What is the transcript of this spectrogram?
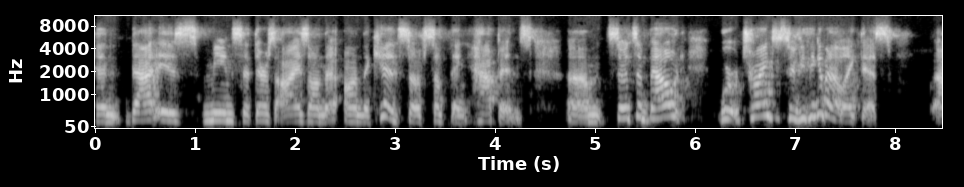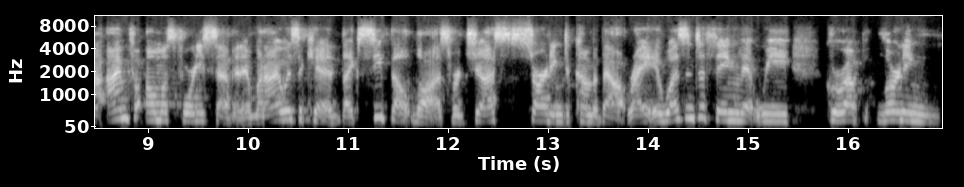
and that is means that there's eyes on the on the kids. So if something happens, um, so it's about we're trying to. So if you think about it like this, uh, I'm almost 47, and when I was a kid, like seatbelt laws were just starting to come about, right? It wasn't a thing that we grew up learning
